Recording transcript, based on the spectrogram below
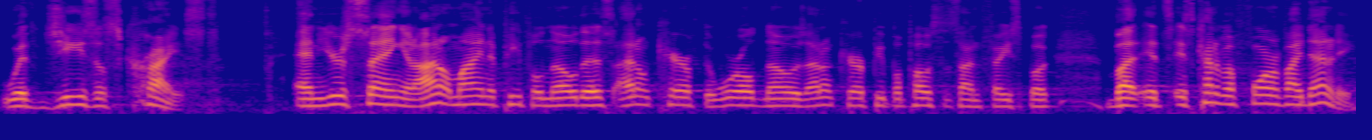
with Jesus Christ. And you're saying, you know, I don't mind if people know this. I don't care if the world knows. I don't care if people post this on Facebook. But it's, it's kind of a form of identity.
